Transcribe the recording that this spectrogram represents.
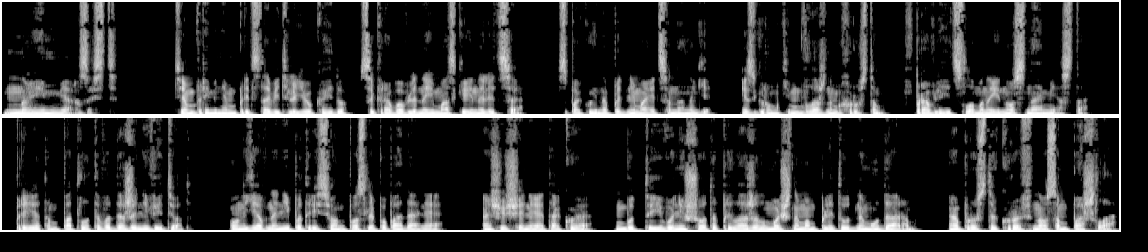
Ну и мерзость. Тем временем представитель Йокайдо с окровавленной маской на лице спокойно поднимается на ноги и с громким влажным хрустом вправляет сломанный нос на место. При этом Потлатова даже не ведет, он явно не потрясен после попадания. Ощущение такое, будто его не Шота приложил мощным амплитудным ударом, а просто кровь носом пошла.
